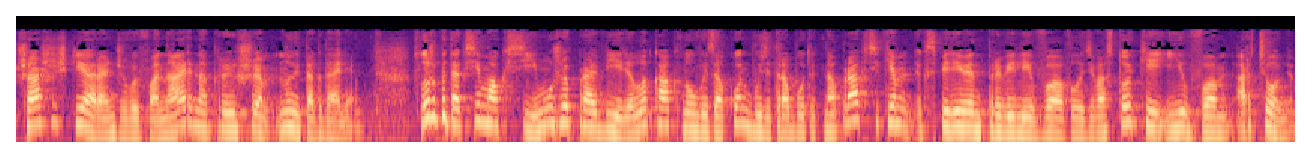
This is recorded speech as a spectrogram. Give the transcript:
Шашечки, оранжевый фонарь на крыше, ну и так далее. Служба такси «Максим» уже проверила, как новый закон будет работать на практике. Эксперимент провели в Владивостоке и в Артеме.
